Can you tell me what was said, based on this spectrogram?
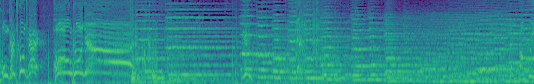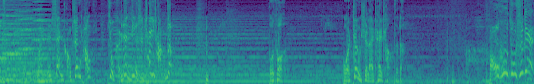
轰他出去！轰出去！本帮规矩，外人擅闯山堂，就可认定是拆场子。不错，我正是来拆场子的。保护祖师殿。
